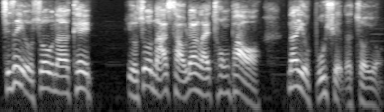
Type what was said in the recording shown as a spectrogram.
其实有时候呢，可以有时候拿少量来冲泡哦，那有补血的作用。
